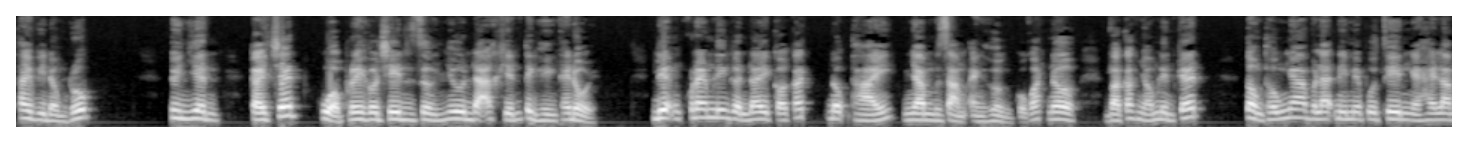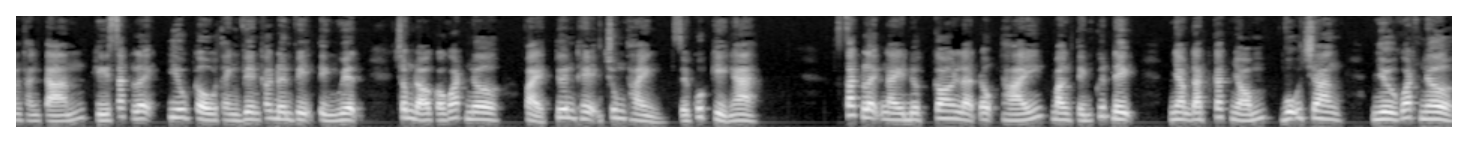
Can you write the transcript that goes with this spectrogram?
thay vì đồng rúp. Tuy nhiên, cái chết của Prigozhin dường như đã khiến tình hình thay đổi. Điện Kremlin gần đây có các động thái nhằm giảm ảnh hưởng của Wagner và các nhóm liên kết. Tổng thống Nga Vladimir Putin ngày 25 tháng 8 ký sắc lệnh yêu cầu thành viên các đơn vị tình nguyện, trong đó có Wagner, phải tuyên thệ trung thành dưới quốc kỳ Nga. Sắc lệnh này được coi là động thái mang tính quyết định nhằm đặt các nhóm vũ trang như Wagner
